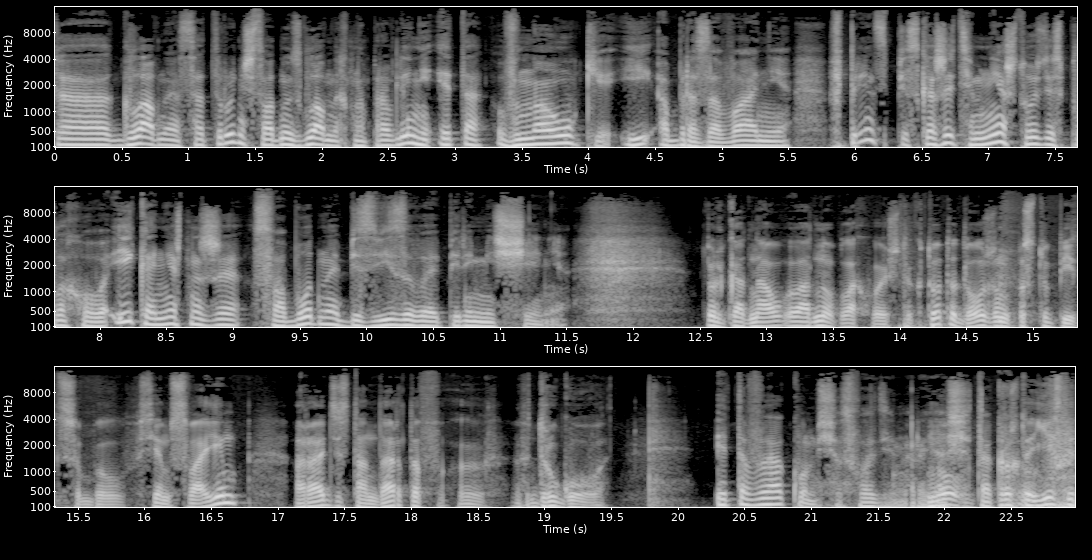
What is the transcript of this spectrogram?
главное сотрудничество, одно из главных направлений, это в науке и образовании. В принципе, скажите мне, что здесь плохого? И, конечно же, свободное безвизовое перемещение. Только одно, одно плохое, что кто-то должен поступиться был всем своим ради стандартов э, другого. Это вы о ком сейчас, Владимир? Ну, так... Просто если,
